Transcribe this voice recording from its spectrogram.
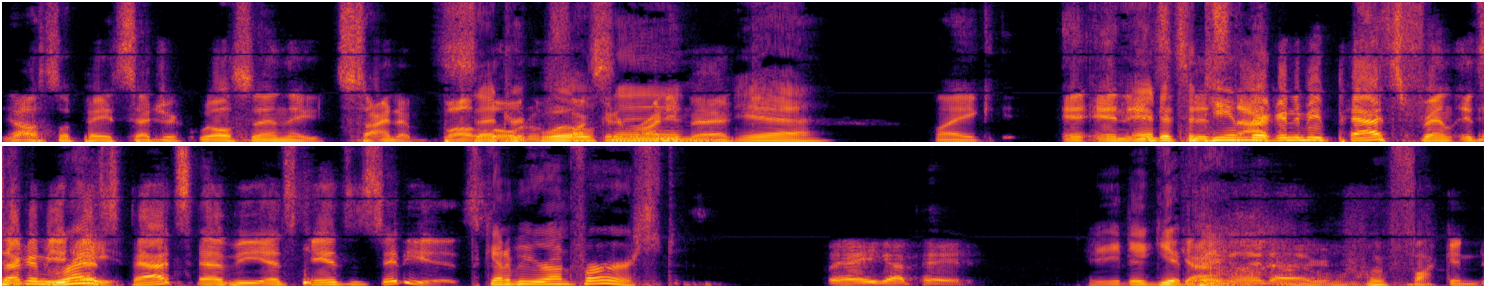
They also paid Cedric Wilson. They signed a buttload Cedric of Wilson, fucking running back. yeah. Like, and, and, And it's, it's a it's team not going to be Pats friendly. It's not going to be Right. as Pats heavy as Kansas City is. It's going to be run first. But hey, you got paid. He did get Yeah, paid. million dollars. fucking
